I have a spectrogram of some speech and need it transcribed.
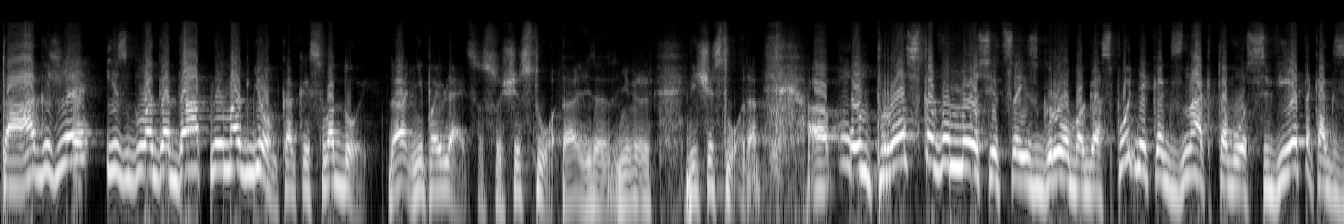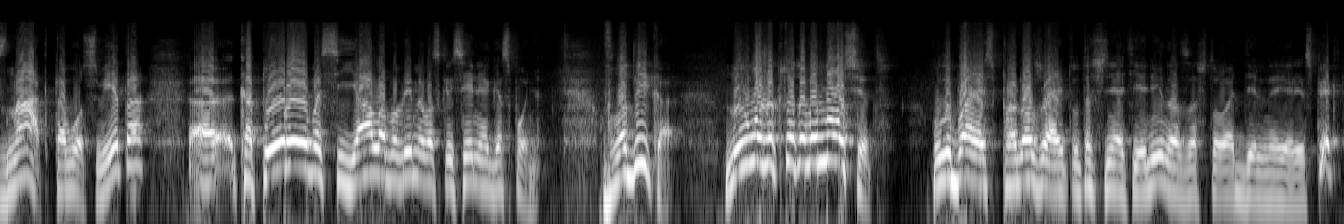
Также и с благодатным огнем, как и с водой да, не появляется существо, да, вещество. Да. А он просто выносится из гроба Господня как знак того света, как знак того света, а, которое воссияло во время воскресения Господня. Владыка, ну его же кто-то выносит, улыбаясь, продолжает уточнять Янина, за что отдельный респект.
